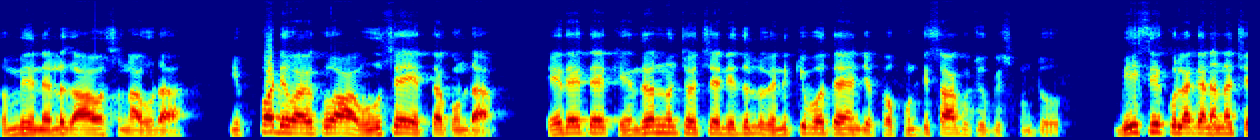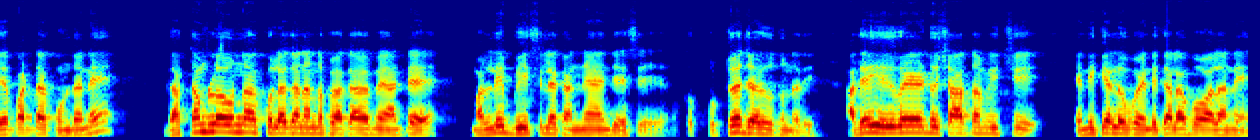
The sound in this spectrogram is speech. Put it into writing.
తొమ్మిది నెలలు కావస్తున్నా కూడా ఇప్పటి వరకు ఆ ఊసే ఎత్తకుండా ఏదైతే కేంద్రం నుంచి వచ్చే నిధులు వెనక్కిపోతాయని చెప్పి కుంటి సాగు చూపించుకుంటూ బీసీ కులగణన చేపట్టకుండానే గతంలో ఉన్న కులగణన ప్రకారమే అంటే మళ్ళీ బీసీలకు అన్యాయం చేసి ఒక కుట్ర జరుగుతున్నది. అదే ఇరవై ఏడు శాతం ఇచ్చి ఎన్నికలు ఎన్నికల పోవాలనే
